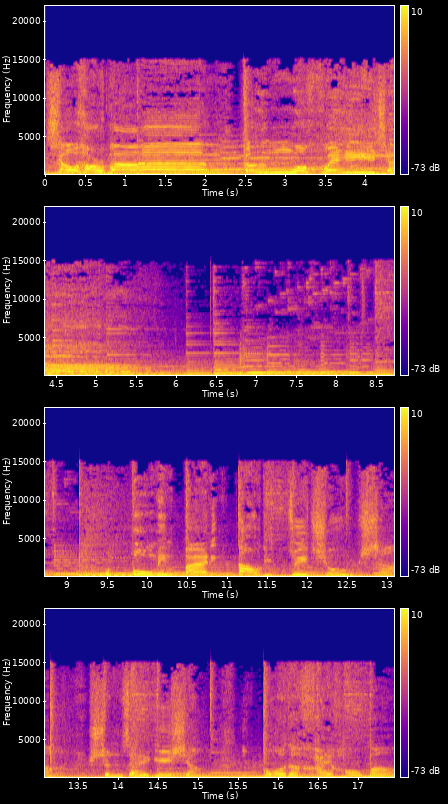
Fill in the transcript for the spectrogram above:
瞧好吧，等我回家。身在异乡，你过得还好吗？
